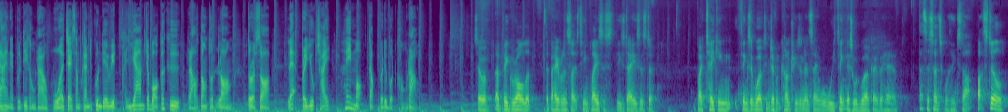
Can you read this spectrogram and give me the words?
ได้ในพื้นที่ของเรา หัวใจสำคัญที่คุณเดวิดพยายามจะบอกก็คือ เราต้องทดลอง ตรวจสอบ และประยุกต์ใช้ให้เหมาะกับบริบทของเรา So a, a big role that the behavioural insights team plays is, these days is to by taking things that worked in different countries and then saying, well, we think this would work over here. That's a sensible thing to start, but still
